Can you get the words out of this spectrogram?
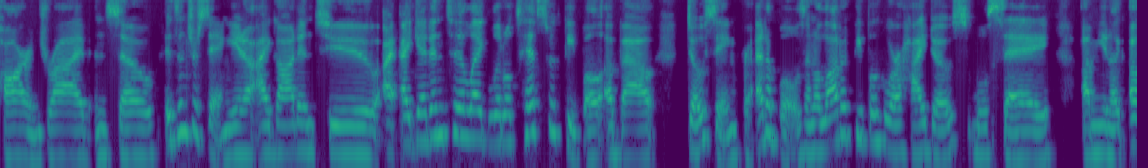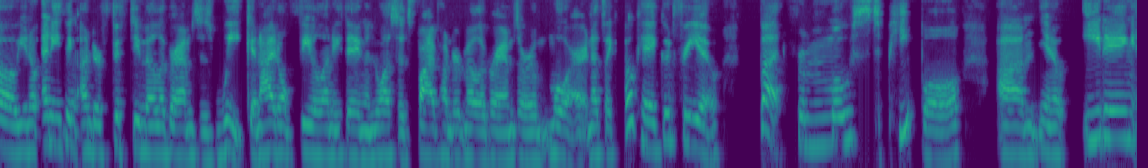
car and drive. And so it's interesting. You know, I got into, I, I, get into like little tips with people about dosing for edibles. And a lot of people who are high dose will say, um, you know, like, oh, you know, anything under 50 milligrams is weak and I don't feel anything unless it's 500 milligrams or more. And it's like, okay, good for you. But for most people, um, you know, eating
